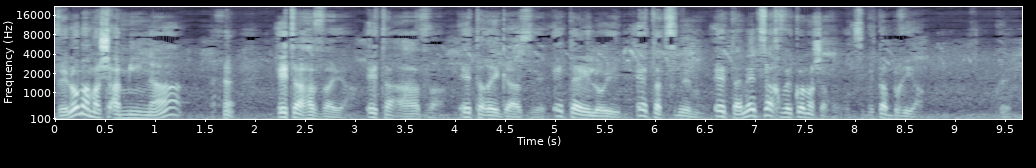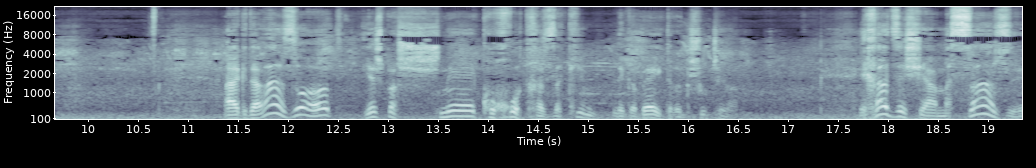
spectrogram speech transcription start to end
ולא ממש אמינה את ההוויה, את האהבה, את הרגע הזה, את האלוהים, את עצמנו, את הנצח וכל מה שאנחנו רוצים, את הבריאה. Okay. אוקיי? ההגדרה הזאת, יש בה שני כוחות חזקים לגבי ההתרגשות שלנו. אחד זה שהמסע הזה,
